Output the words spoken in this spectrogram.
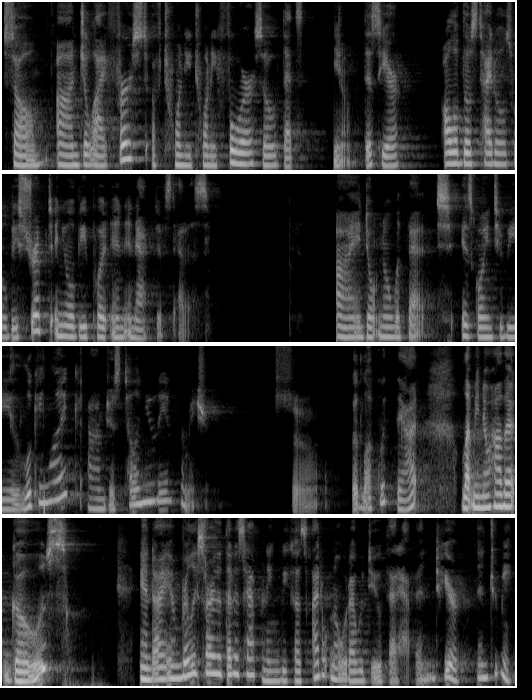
So on July 1st of 2024, so that's, you know, this year, all of those titles will be stripped and you will be put in inactive status. I don't know what that is going to be looking like. I'm just telling you the information. So, good luck with that. Let me know how that goes. And I am really sorry that that is happening because I don't know what I would do if that happened here and to me.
